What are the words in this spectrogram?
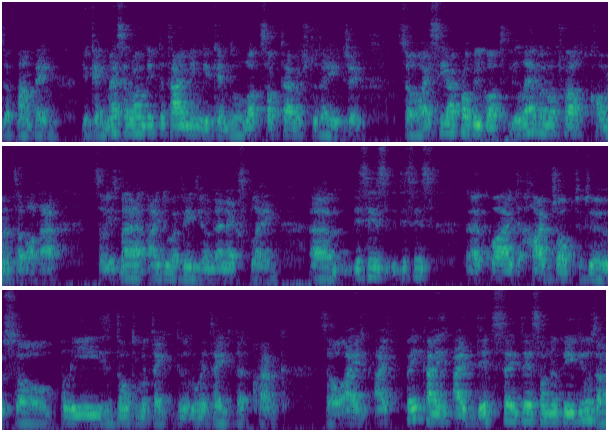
the pump in. You can mess around with the timing, you can do lots of damage to the engine. So I see I probably got 11 or 12 comments about that. So it's better I do a video and then explain. Um, this is this is uh, quite a hard job to do. So please don't rotate rotate the crank. So I I think I, I did say this on the videos. I,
